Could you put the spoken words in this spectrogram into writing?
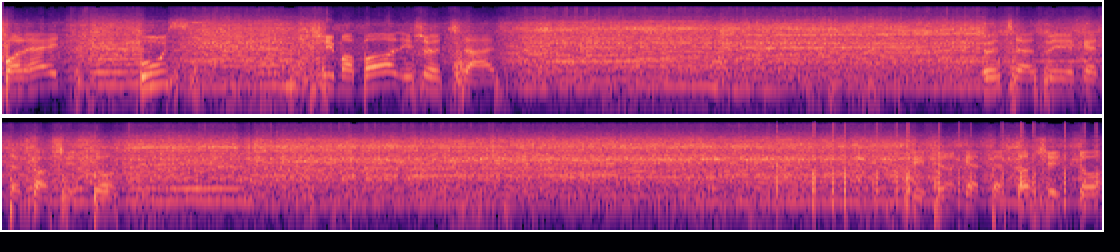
bal 1, 20, sima bal és 500. 500 vége kettes lassító. Jön a kettes lassító.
